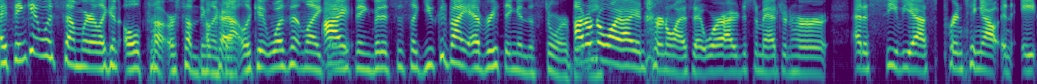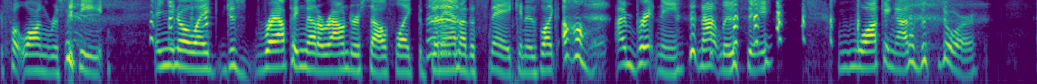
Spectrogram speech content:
I think it was somewhere like an Ulta or something like that. Like it wasn't like I- anything, but it's just like you could buy everything in the store. I don't know why I internalized it. Where I just imagine her at a CVS printing out an eight foot long receipt. And you know, like just wrapping that around herself like the banana the snake, and is like, "Oh, I'm Britney, not Lucy." Walking out of the store.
